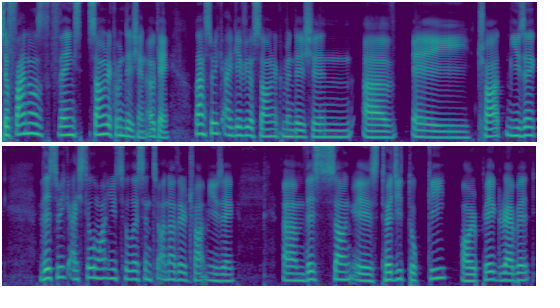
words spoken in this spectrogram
so final things, song recommendation. Okay, last week I gave you a song recommendation of a trot music. This week I still want you to listen to another trot music. Um, this song is Tweji Toki or Pig Rabbit.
